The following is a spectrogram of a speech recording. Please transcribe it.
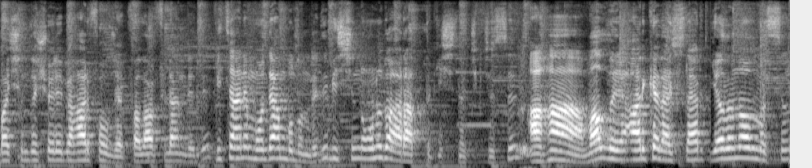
başında şöyle bir harf olacak falan filan dedi. Bir tane modem bulun dedi. Biz şimdi onu da arattık işin açıkçası. Aha vallahi arkadaşlar yalan olmasın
